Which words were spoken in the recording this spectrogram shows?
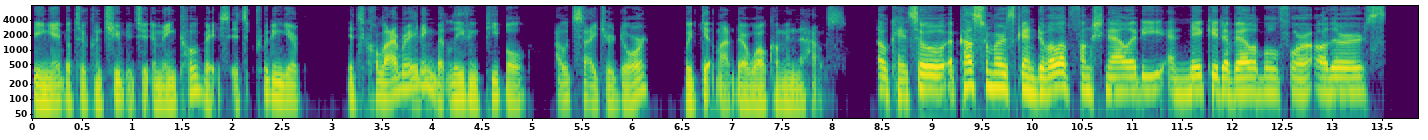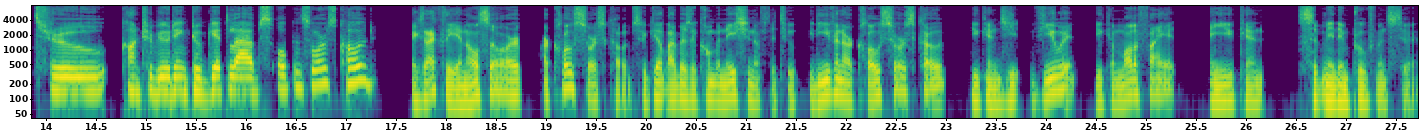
being able to contribute to the main code base. It's putting your, it's collaborating, but leaving people outside your door. With GitLab, they're welcome in the house. Okay, so uh, customers can develop functionality and make it available for others through contributing to GitLab's open source code? Exactly. And also our, our closed source code. So GitLab is a combination of the two. But even our closed source code, you can view it, you can modify it, and you can submit improvements to it.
